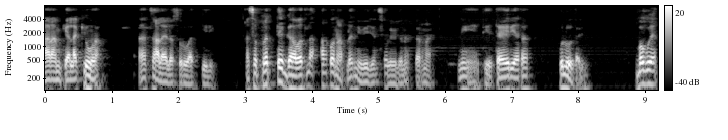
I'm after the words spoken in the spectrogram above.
आराम केला किंवा चालायला सुरुवात केली. असं प्रत्येक गावातला आपण आपलं निवेदन सगळेजण करणार. आणि ती तयारी आता फुल होत आली. बघूयात.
